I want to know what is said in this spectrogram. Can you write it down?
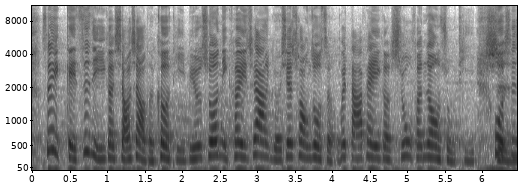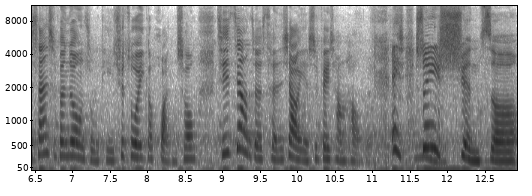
所以给自己一个小小的课题，比如说你可以像有些创作者会搭配一个十五分钟的主题，或者是三十分钟的主题去做一个缓冲，其实这样子的成效也是非常好的。哎、所以选择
